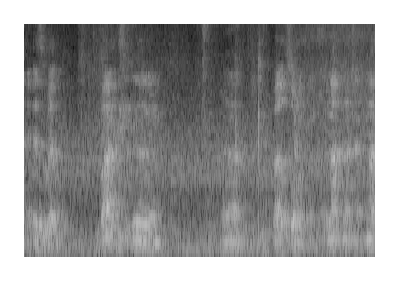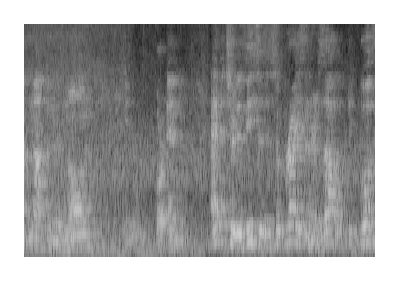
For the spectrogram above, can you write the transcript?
uh, as well. But, um, uh, well, so not, not, nothing is known for any. Actually, this is a surprising result because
